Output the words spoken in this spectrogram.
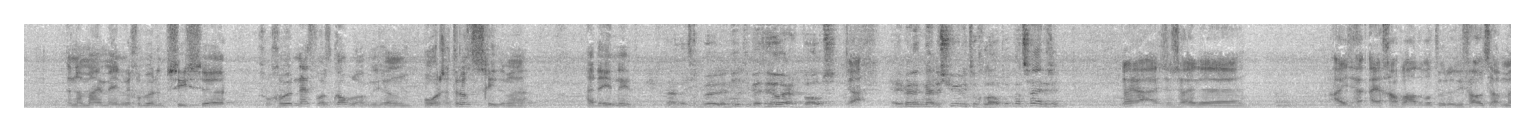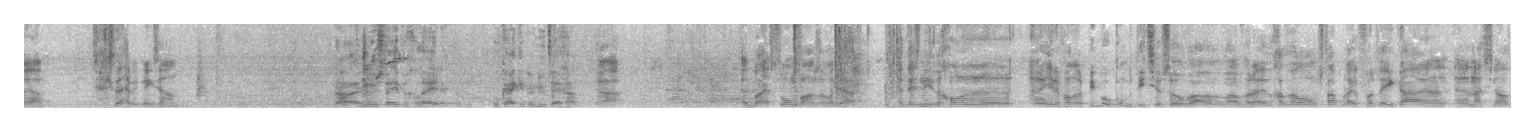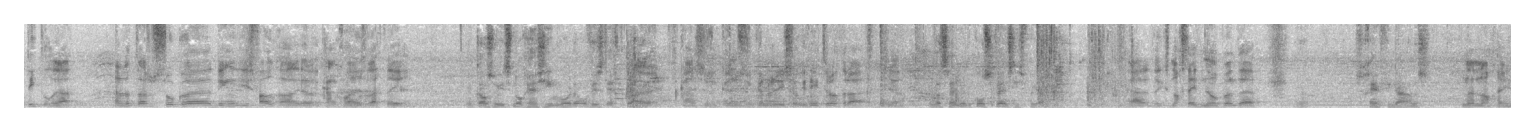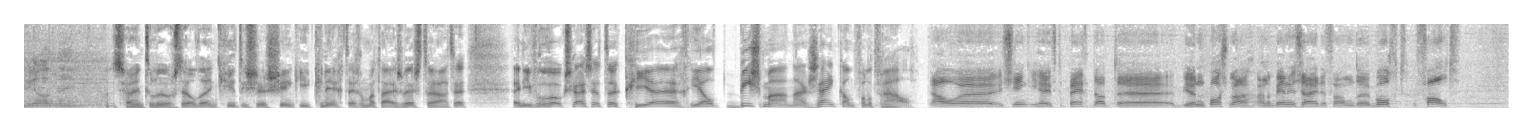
En naar mijn mening gebeurde precies gebeurt net voor het kopblok. Dus dan horen ze terug te schieten, maar hij deed het niet. Nou, dat gebeurde niet. Je werd heel erg boos. Ja. En je bent ook naar de jury toe gelopen. Wat zeiden ze? Nou ja, ze zeiden... Hij, hij gaf later wel toe dat hij fout zat, maar ja, daar heb ik niks aan. Nou, en nu is het even geleden. Hoe kijk je er nu tegenaan? Ja, het blijft stom van ze, want ja, het is niet gewoon een, een of andere people-competitie of zo waar, waar we rijden. Het gaat wel om startplek voor het EK en, en een nationale titel, ja. En dat als zulke dingen die is fout gaan, daar kan ik gewoon heel slecht tegen. En kan zoiets nog herzien worden of is het echt klaar? Nee, kan ze, kunnen, ze kunnen die zoiets niet terugdraaien. Dus ja. En wat zijn nu de consequenties voor jou? Ja, dat ik nog steeds nul punten heb. Ja. Dus geen finales? Nee, nog geen finales, nee. Het zijn teleurgestelde en kritische Shinky Knecht tegen Matthijs Westraat. En die vroeg ook scheidsrechter Gjeld Bisma naar zijn kant van het verhaal. Nou, uh, Shinky heeft de pech dat uh, Björn Posma aan de binnenzijde van de bocht valt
